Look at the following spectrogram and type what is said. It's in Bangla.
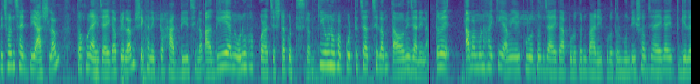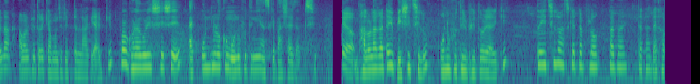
পিছন সাইড দিয়ে আসলাম তখন এক জায়গা পেলাম সেখানে একটু হাত দিয়েছিলাম। দিয়ে আমি অনুভব করার চেষ্টা করতেছিলাম। কি অনুভব করতে চাচ্ছিলাম তাও আমি জানি না। তবে আমার মনে হয় কি আমি এই পুরাতন জায়গা পুরাতন বাড়ি পুরাতন মন্দির সব জায়গায় গেলে না আমার ভিতরে কেমন যেন একটা লাগে আর কি। পর ঘোরাঘুরির শেষে এক অন্যরকম অনুভূতি নিয়ে আজকে বাসায় যাচ্ছি। ভালো লাগাটাই বেশি ছিল অনুভূতির ভিতরে আর কি। তো এই ছিল আজকে একটা ব্লগ বাই বাই টাটা দেখা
